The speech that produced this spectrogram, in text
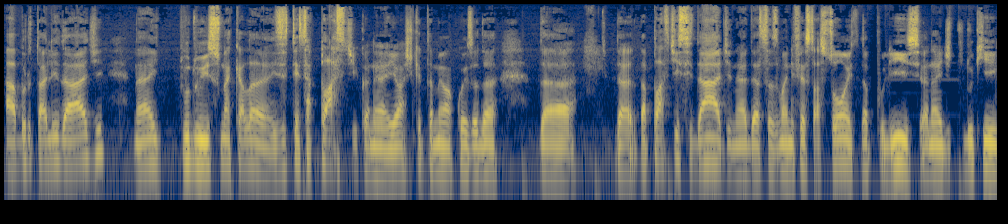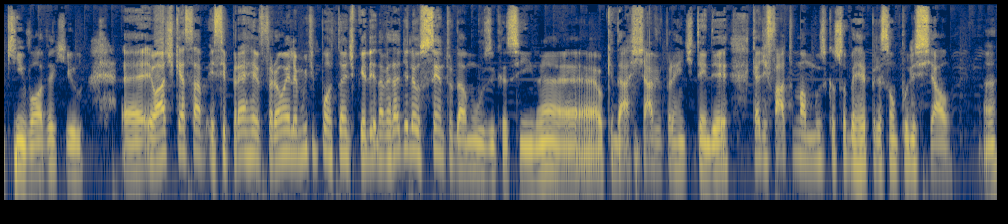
a brutalidade, né? E tudo isso naquela existência plástica, né? E eu acho que também é uma coisa da, da, da, da plasticidade, né? Dessas manifestações, da polícia, né? De tudo que, que envolve aquilo. É, eu acho que essa, esse pré-refrão ele é muito importante porque ele, na verdade, ele é o centro da música, assim, né? É o que dá a chave para a gente entender que é de fato uma música sobre repressão policial, né?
